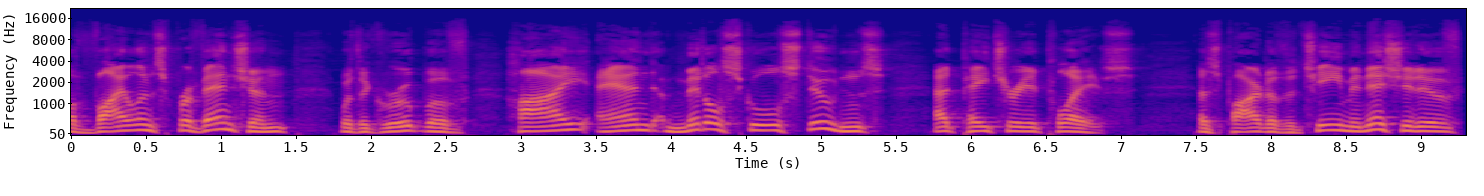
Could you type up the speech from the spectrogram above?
of violence prevention with a group of high and middle school students at Patriot Place as part of the team initiative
